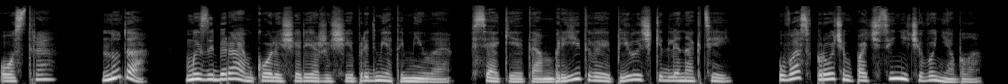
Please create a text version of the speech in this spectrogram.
Острое? Ну да, мы забираем колюще-режущие предметы, милая. Всякие там бритвы, пилочки для ногтей. У вас, впрочем, почти ничего не было.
